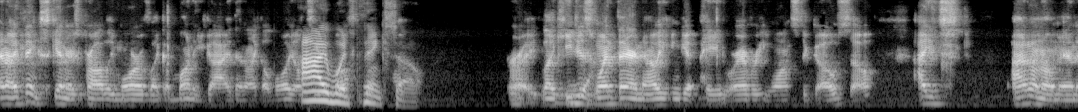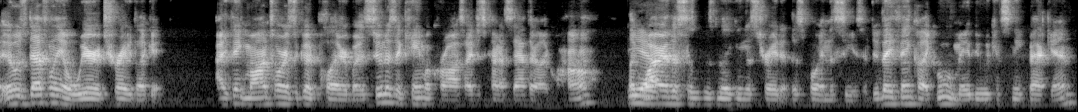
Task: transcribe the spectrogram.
and I think Skinner's probably more of like a money guy than like a loyalty. I would think so. Right. Like he just went there. Now he can get paid wherever he wants to go. So I, I don't know, man. It was definitely a weird trade. Like it, I think Montour is a good player, but as soon as it came across, I just kind of sat there like, huh? Like Yeah. why are the Sabres making this trade at this point in the season? Do they think like, ooh, maybe we can sneak back in?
